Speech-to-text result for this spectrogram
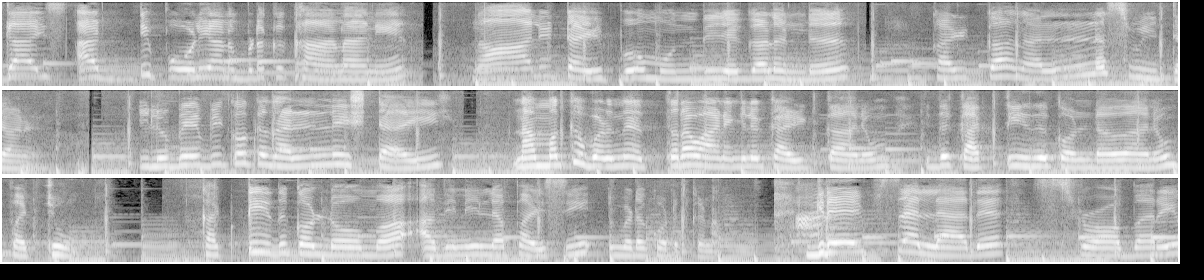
ഗൈസ് അടിപൊളിയാണ് ഇവിടൊക്കെ കാണാന്. നാല് ടൈപ്പ് മുന്തിരികളുണ്ട്. കഴിക്കാൻ നല്ല സ്വീറ്റാണ് ഇലു ബേബിക്കൊക്കെ നല്ല ഇഷ്ടമായി നമുക്ക് ഇവിടുന്ന് എത്ര വേണമെങ്കിലും കഴിക്കാനും ഇത് കട്ട് ചെയ്ത് കൊണ്ടുപോകാനും പറ്റും. കട്ട് ചെയ്ത് കൊണ്ടുപോകുമ്പോൾ അതിനുള്ള പൈസ ഇവിടെ കൊടുക്കണം. ഗ്രേപ്സ് അല്ലാതെ സ്ട്രോബെറി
